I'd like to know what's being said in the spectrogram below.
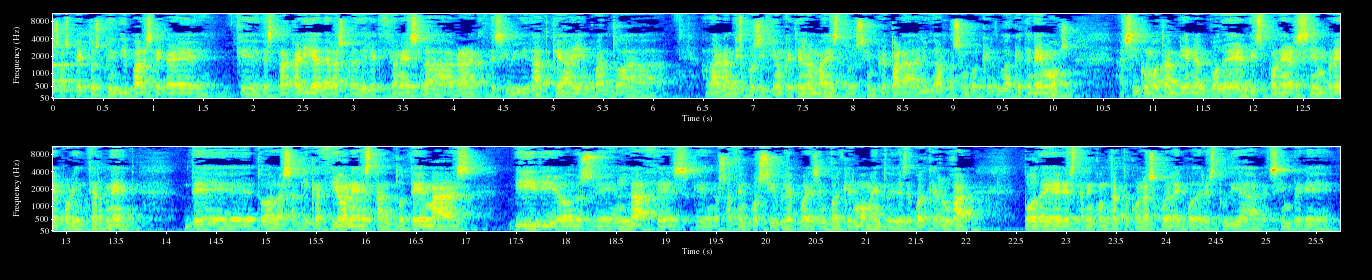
los aspectos principales que, destacaría de la Escuela de Dirección es la gran accesibilidad que hay en cuanto a, a, la gran disposición que tiene el maestro siempre para ayudarnos en cualquier duda que tenemos, así como también el poder disponer siempre por Internet de todas las aplicaciones, tanto temas, vídeos, enlaces que nos hacen posible pues en cualquier momento y desde cualquier lugar poder estar en contacto con la escuela y poder estudiar siempre que,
